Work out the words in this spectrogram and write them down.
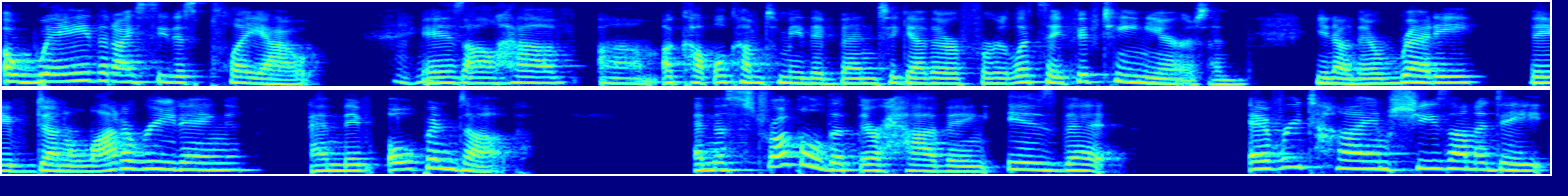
a way that I see this play out Mhm. is I'll have um, a couple come to me. They've been together for let's say 15 years, and you know they're ready. They've done a lot of reading and they've opened up. And the struggle that they're having is that every time she's on a date,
